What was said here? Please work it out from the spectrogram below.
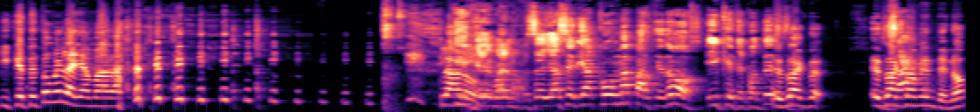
Y que te tome la llamada. claro. Y que bueno, ya sería coma parte 2 y que te conteste. Exacto. Exactamente, ¿no?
